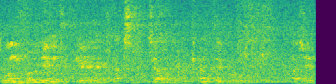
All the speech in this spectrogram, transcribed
뭐돈 벌게 해줄게 같이 있자 뭐 이렇게 할 때도 사실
